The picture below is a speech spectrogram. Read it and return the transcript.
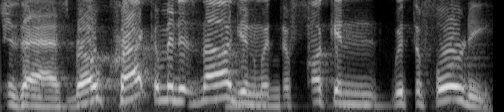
his ass, bro. Crack him in his noggin with the fucking with the forty.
